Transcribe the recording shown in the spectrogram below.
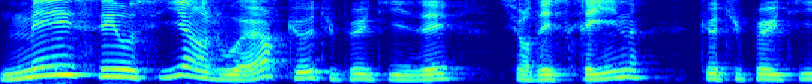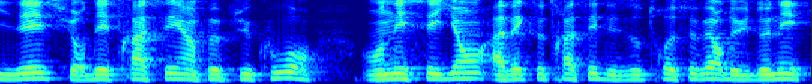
mais c'est aussi un joueur que tu peux utiliser sur des screens, que tu peux utiliser sur des tracés un peu plus courts en essayant, avec le tracé des autres receveurs, de lui donner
